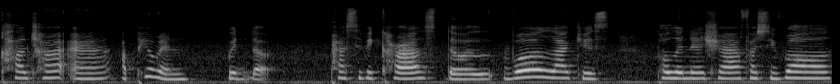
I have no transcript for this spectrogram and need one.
culture and appearance with the Pacific Crest, the world largest Polynesia festival,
